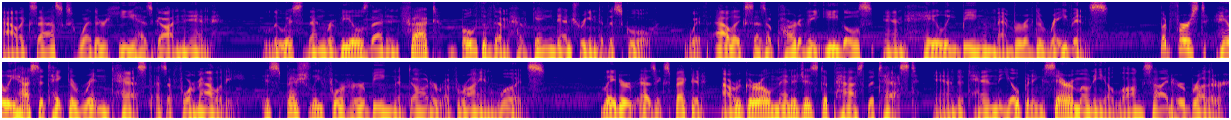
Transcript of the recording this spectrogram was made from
Alex asks whether he has gotten in. Louis then reveals that in fact, both of them have gained entry into the school, with Alex as a part of the Eagles and Haley being a member of the Ravens. But first, Haley has to take the written test as a formality, especially for her being the daughter of Ryan Woods. Later, as expected, our girl manages to pass the test and attend the opening ceremony alongside her brother.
